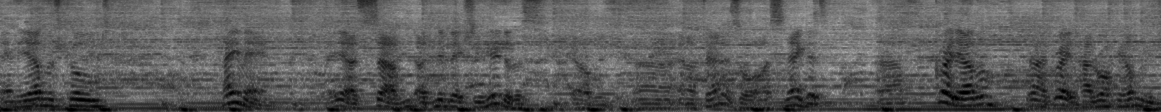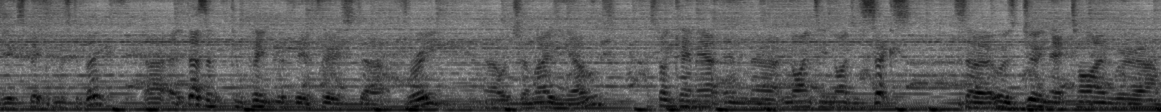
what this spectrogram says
and the album is called Hey Man. Yeah, it's, um, I'd never actually heard of this album, uh, and I found it, so I snagged it. Um, great album, uh, great hard rock album as you expect from Mr. Big. Uh, it doesn't compete with their first uh, three, uh, which are amazing albums. This one came out in 1996, so it was during that time where um,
